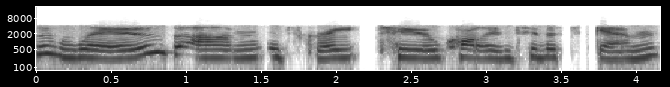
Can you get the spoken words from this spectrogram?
Is Liz. Um, it's great to call into the Skimm.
